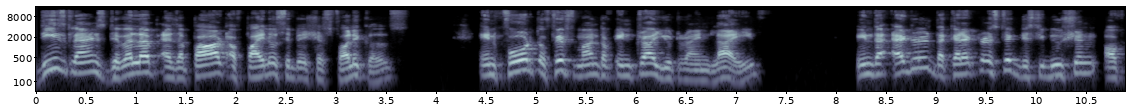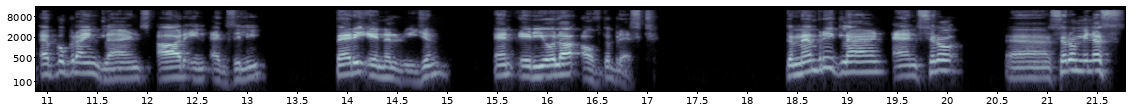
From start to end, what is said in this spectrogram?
These glands develop as a part of pilosebaceous follicles in fourth to fifth month of intrauterine life. In the adult, the characteristic distribution of apocrine glands are in axilla, perianal region, and areola of the breast. The mammary gland and sero, uh, ceruminous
